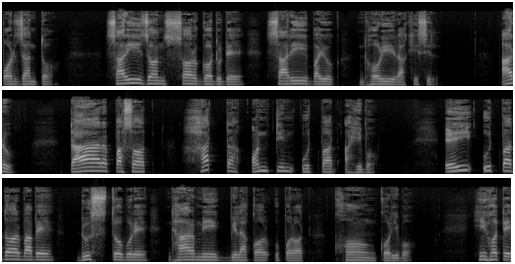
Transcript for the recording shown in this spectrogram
পৰ্যন্ত চাৰিজন স্বৰ্গদূতে চাৰি বায়ুক ধৰি ৰাখিছিল। আৰু তাৰ পাছত সাতটা অন্তিম উৎপাত আহিব। এই উৎপাদৰ বাবে দুষ্টবোৰে ধাৰ্মিকবিলাকৰ ওপৰত খং কৰিব। সিহঁতে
